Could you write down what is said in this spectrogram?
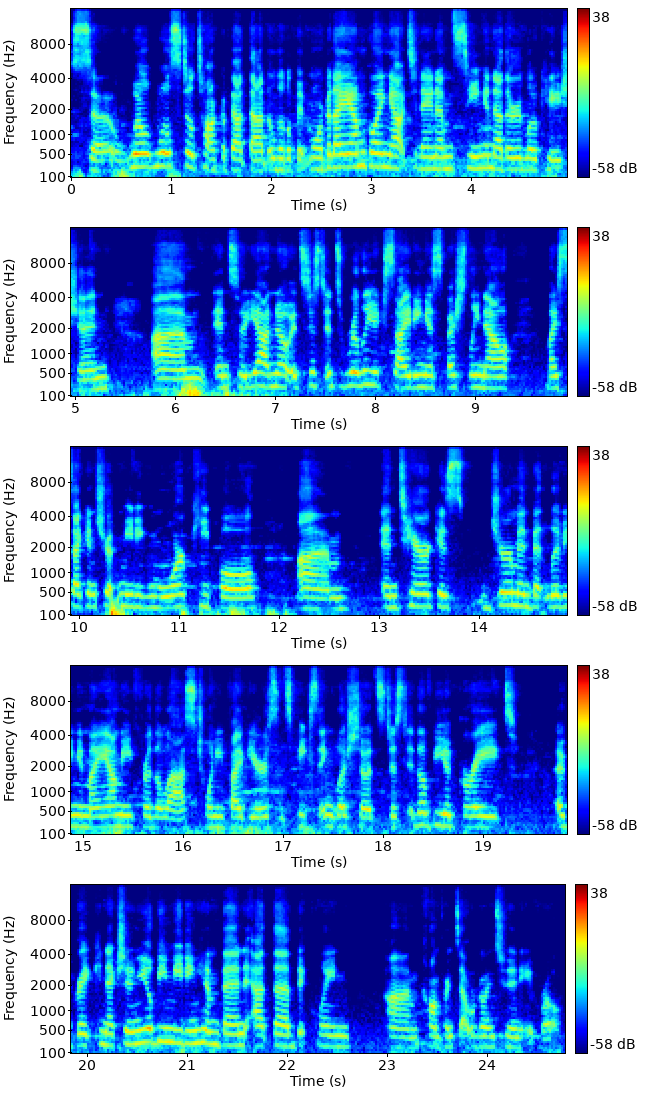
so we'll we'll still talk about that a little bit more but i am going out today and i'm seeing another location um, and so, yeah, no, it's just, it's really exciting, especially now my second trip meeting more people. Um, and Tarek is German, but living in Miami for the last 25 years and speaks English. So it's just, it'll be a great, a great connection. And you'll be meeting him, Ben, at the Bitcoin um, conference that we're going to in April.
